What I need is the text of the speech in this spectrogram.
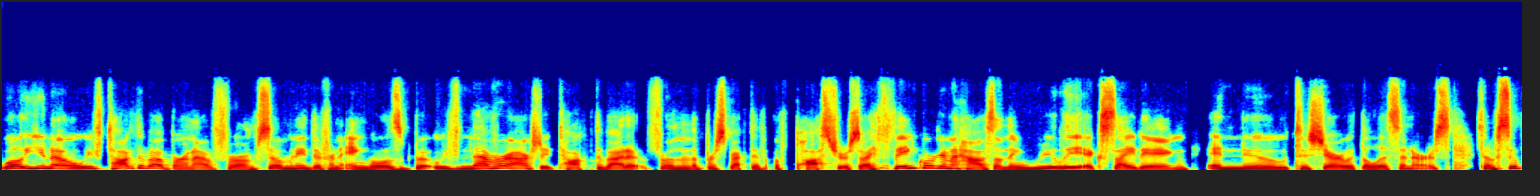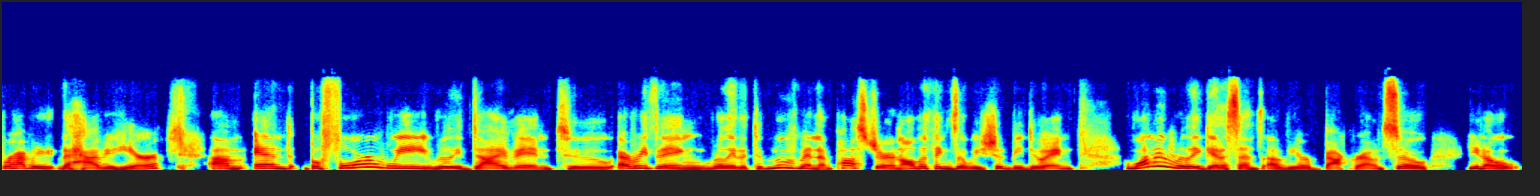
Well, you know, we've talked about burnout from so many different angles, but we've never actually talked about it from the perspective of posture. So I think we're going to have something really exciting and new to share with the listeners. So I'm super happy to have you here. Um, and before we really dive into everything related to movement and posture and all the things that we should be doing, I want to really get a sense of your background. So, you know,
